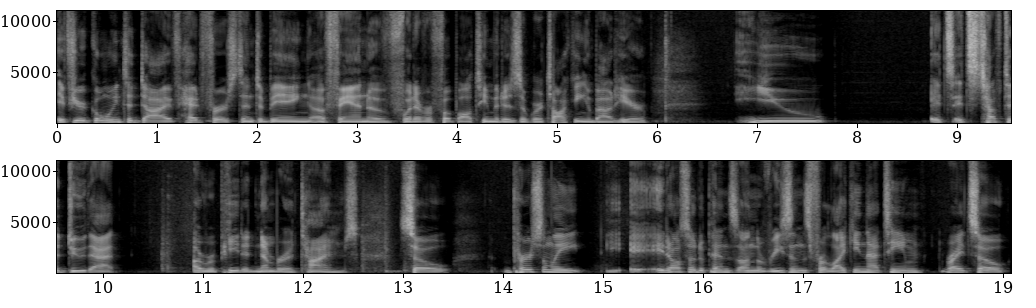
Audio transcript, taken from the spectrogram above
if you're going to dive headfirst into being a fan of whatever football team it is that we're talking about here, you it's it's tough to do that a repeated number of times. So personally, it also depends on the reasons for liking that team, right? So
